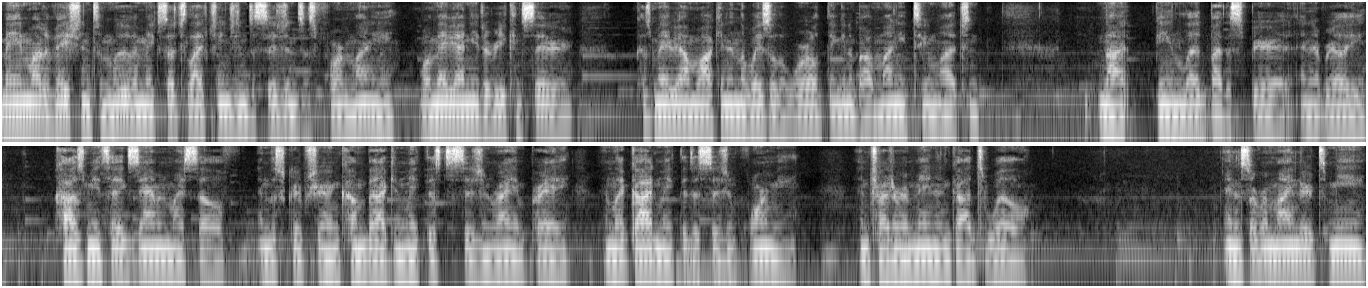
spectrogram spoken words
main motivation to move and make such life changing decisions is for money. Well, maybe I need to reconsider because maybe I'm walking in the ways of the world, thinking about money too much and not being led by the Spirit. And it really caused me to examine myself in the scripture and come back and make this decision right and pray and let God make the decision for me and try to remain in God's will. And it's a reminder to me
